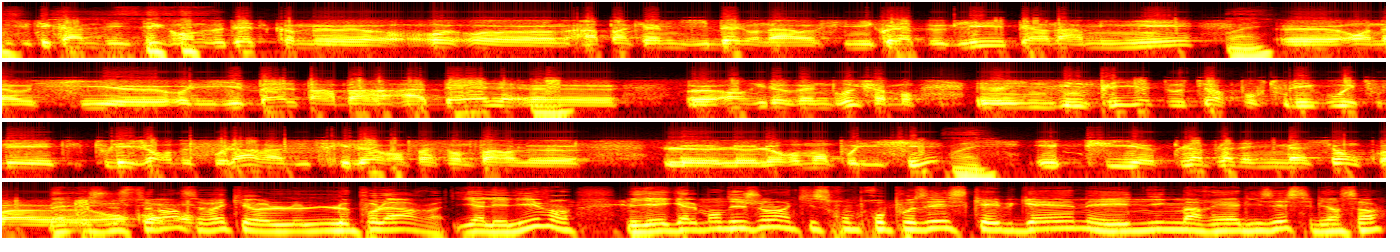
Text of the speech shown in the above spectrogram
peut citer quand même des, des grandes vedettes comme, euh, euh, à part Karine Gibel, on a aussi Nicolas Beuglet, Bernard Minier, Ouais. euh, on a aussi euh, Olivier Ball, Barbara Abel, euh, Henri Lovenbruch, enfin bon, euh, une, une pléiade d'auteurs pour tous les goûts et tous les tous les genres de polar, hein, du thriller en passant par le le, le, le roman policier, Ouais. et puis euh, plein plein d'animations quoi. Ben, Euh, justement, on- c'est vrai que le, le polar, il y a les livres, mais il y a également des jeux hein, qui seront proposés, escape game et énigmes à réaliser, c'est bien ça?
